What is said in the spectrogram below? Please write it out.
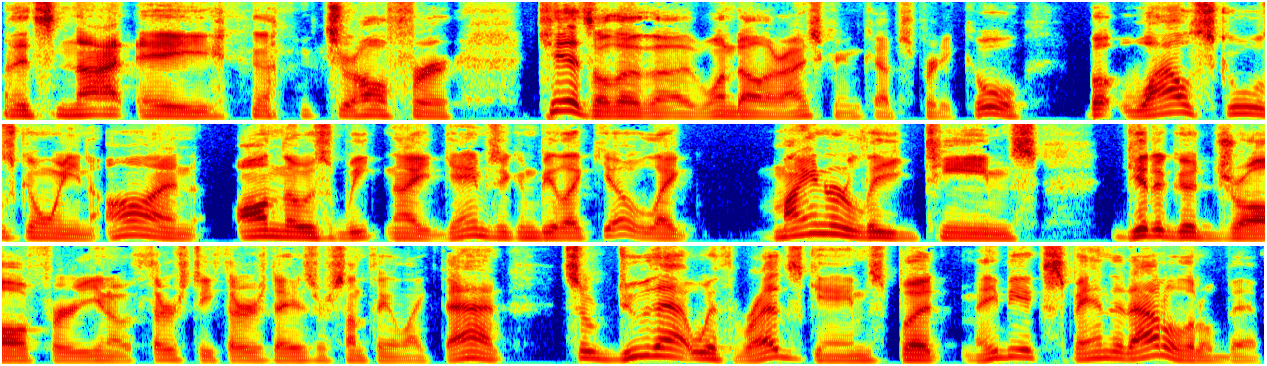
it's not a draw for kids, although the $1 ice cream cup's pretty cool. But while school's going on, on those weeknight games, you can be like, yo, like minor league teams get a good draw for, you know, Thirsty Thursdays or something like that. So do that with Reds games, but maybe expand it out a little bit.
